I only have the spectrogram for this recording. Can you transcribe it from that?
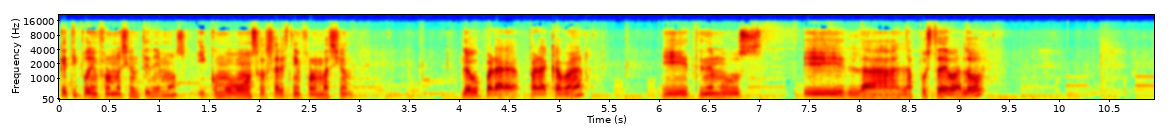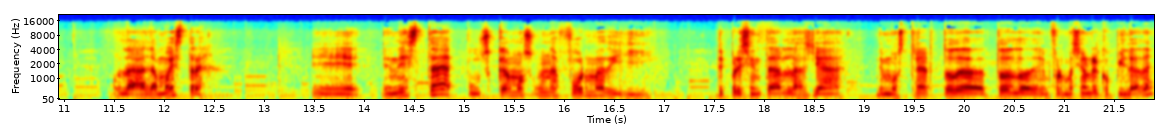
qué tipo de información tenemos y cómo vamos a usar esta información Luego para, acabar eh, tenemos eh, la, puesta de valor o la, muestra. Eh, en esta buscamos una forma de, de presentarlas ya, de mostrar toda, toda la información recopilada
